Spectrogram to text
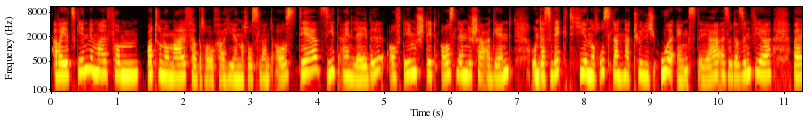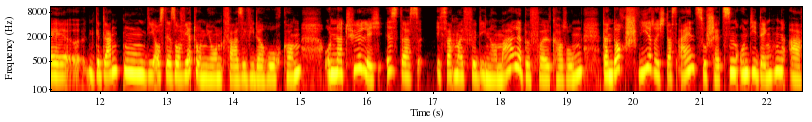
Aber jetzt gehen wir mal vom Otto Normalverbraucher hier in Russland aus. Der sieht ein Label, auf dem steht ausländischer Agent und das weckt hier in Russland natürlich Urängste. Ja, also da sind wir bei äh, Gedanken, die aus der Sowjetunion quasi wieder hochkommen. Und natürlich ist das ich sag mal, für die normale Bevölkerung dann doch schwierig, das einzuschätzen und die denken, ah,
